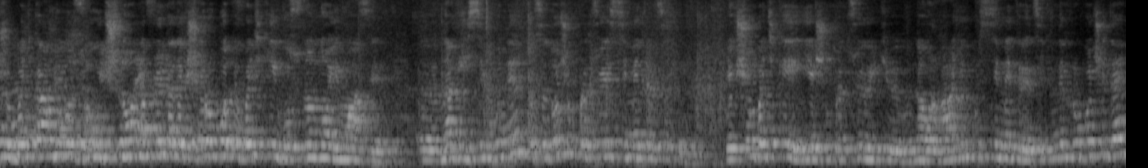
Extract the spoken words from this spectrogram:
щоб батькам було зручно. Наприклад, якщо робота батьків основної маси е, на 8 годин, то садочок працює з 7.30. Якщо батьки є, що працюють на органіку, з 7.30 в них робочий день,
